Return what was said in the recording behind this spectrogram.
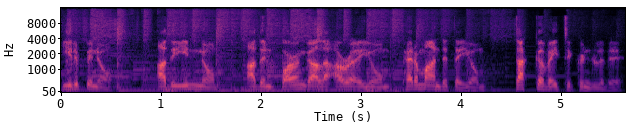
இருப்பினும் அது இன்னும் அதன் பழங்கால அழையும் பெருமாண்டத்தையும் தக்க வைத்துக் கொண்டுள்ளது.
